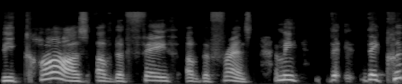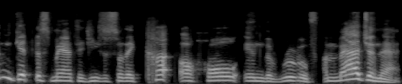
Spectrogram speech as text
because of the faith of the friends. I mean, they, they couldn't get this man to Jesus, so they cut a hole in the roof. Imagine that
